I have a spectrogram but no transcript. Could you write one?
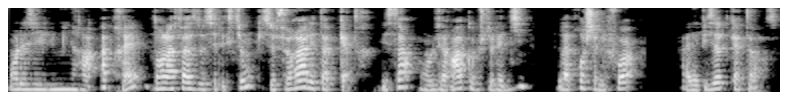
on les éliminera après dans la phase de sélection qui se fera à l'étape 4. Et ça, on le verra, comme je te l'ai dit, la prochaine fois à l'épisode 14.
